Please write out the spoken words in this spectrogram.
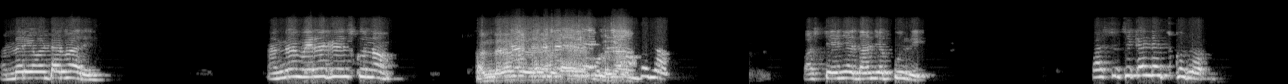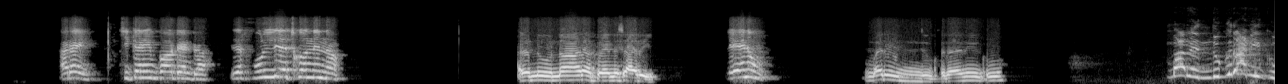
అందరు ఏమంటారు మరి? అందరం వేరే వేసుకుందాం అందరం చేసుకుందాం. ఫస్ట్ ఏం చేద్దాం చెప్పుర్రి. ఫస్ట్ చికెన్ తెచ్చుకుందాం. అరే చికెన్ ఇంపార్టెంట్ రా. ఇది ఫుల్ తెచ్చుకొని తిందాం. అరే నువ్వు ఉన్నావా పోయినసారి లేను. మరి ఎందుకురా నీకు?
